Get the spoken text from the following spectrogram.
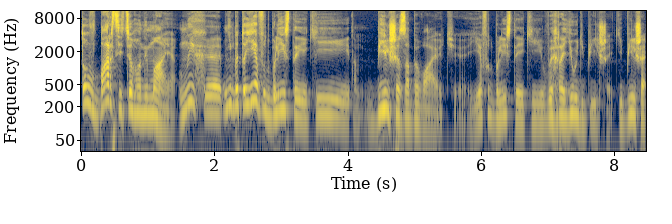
то в Барсі цього немає. У них е, нібито є футболісти, які там більше забивають, е, є футболісти, які виграють більше, які більше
